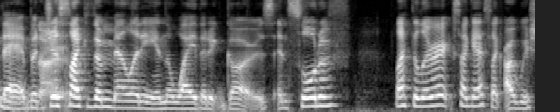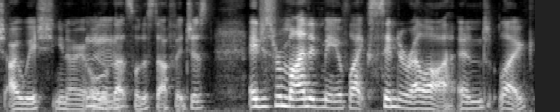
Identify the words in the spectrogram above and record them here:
there, but no. just like the melody and the way that it goes and sort of like the lyrics, I guess, like I wish, I wish, you know, all of Mm. that sort of stuff. It just it just reminded me of like Cinderella and like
